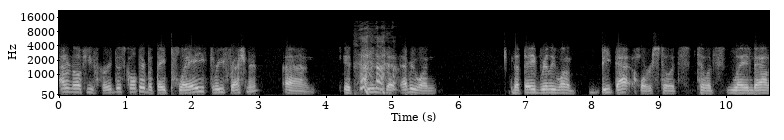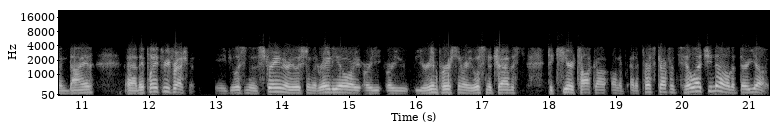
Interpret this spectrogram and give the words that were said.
I don't know if you've heard this, Colter, but they play three freshmen. Um, it seems that everyone that they really want to beat that horse till it's till it's laying down and dying. Uh, they play three freshmen. If you listen to the stream, or you listen to the radio, or or you or you you're in person, or you listen to Travis DeCuire talk on, on a, at a press conference, he'll let you know that they're young.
